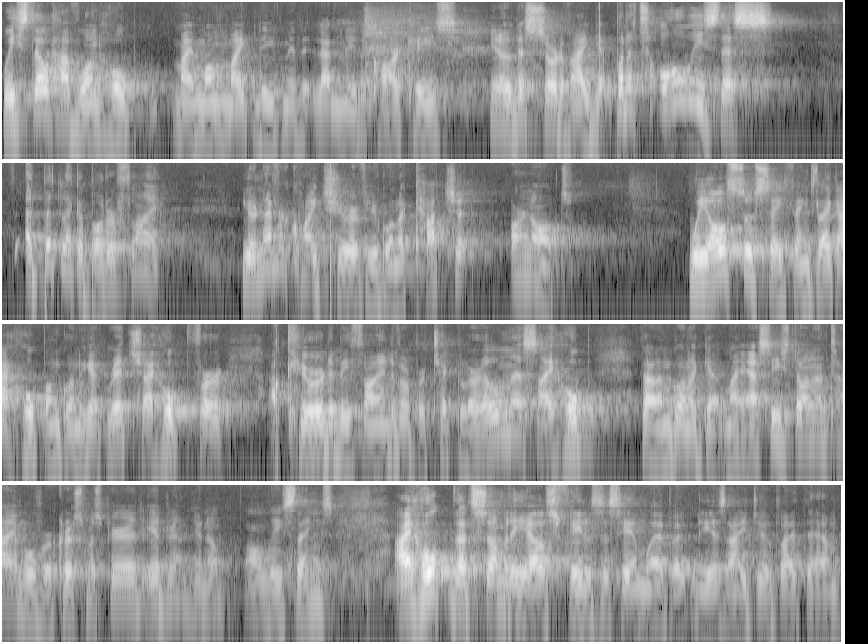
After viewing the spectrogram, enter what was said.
We still have one hope. My mum might leave me, let me the car keys. You know, this sort of idea. But it's always this, a bit like a butterfly. You're never quite sure if you're going to catch it or not. We also say things like, I hope I'm going to get rich. I hope for a cure to be found of a particular illness. I hope that I'm going to get my essays done in time over Christmas period, Adrian, you know, all these things. I hope that somebody else feels the same way about me as I do about them.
